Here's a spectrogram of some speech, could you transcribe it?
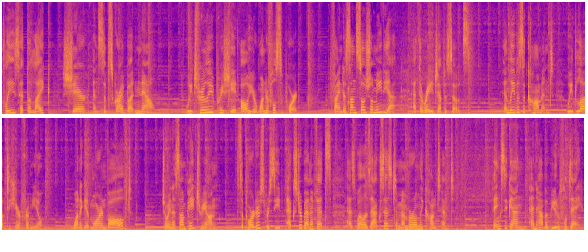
please hit the like, share, and subscribe button now. We truly appreciate all your wonderful support. Find us on social media at The Rage Episodes. And leave us a comment. We'd love to hear from you. Want to get more involved? Join us on Patreon. Supporters receive extra benefits as well as access to member only content. Thanks again and have a beautiful day.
